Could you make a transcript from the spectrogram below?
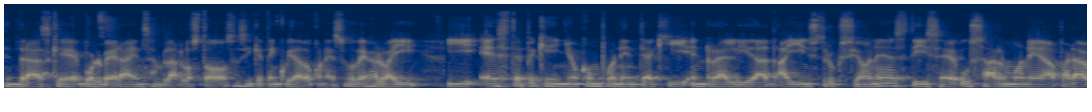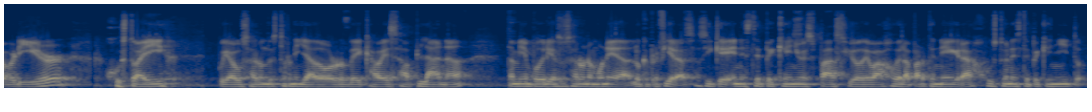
tendrás que volver a ensamblarlos todos, así que ten cuidado con eso, déjalo ahí. Y este pequeño componente aquí, en realidad hay instrucciones, dice usar moneda para abrir, justo ahí voy a usar un destornillador de cabeza plana también podrías usar una moneda, lo que prefieras. Así que en este pequeño espacio debajo de la parte negra, justo en este pequeñito.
